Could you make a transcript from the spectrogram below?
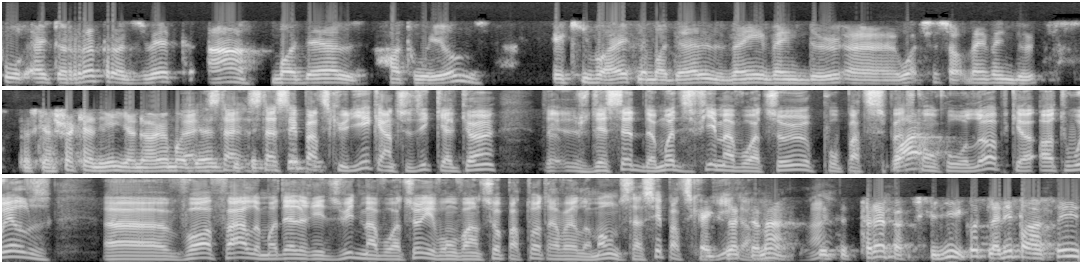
pour être reproduite en modèle Hot Wheels et qui va être le modèle 2022. Euh, ouais, c'est ça, 2022. Parce qu'à chaque année, il y en a un Ben, modèle. c'est assez particulier quand tu dis que quelqu'un, je décide de modifier ma voiture pour participer à ce concours-là, puis que Hot Wheels euh, va faire le modèle réduit de ma voiture. Ils vont vendre ça partout à travers le monde. C'est assez particulier. Exactement. Hein? C'est très particulier. Écoute, l'année passée,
